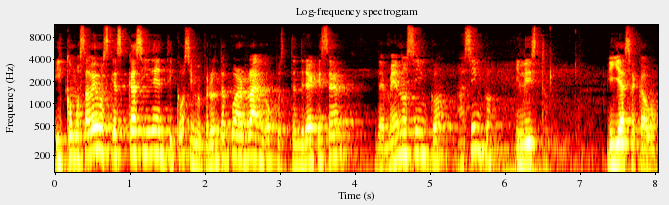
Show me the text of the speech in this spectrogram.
Y como sabemos que es casi idéntico, si me preguntan por el rango, pues tendría que ser de menos 5 a 5. Y listo. Y ya se acabó.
